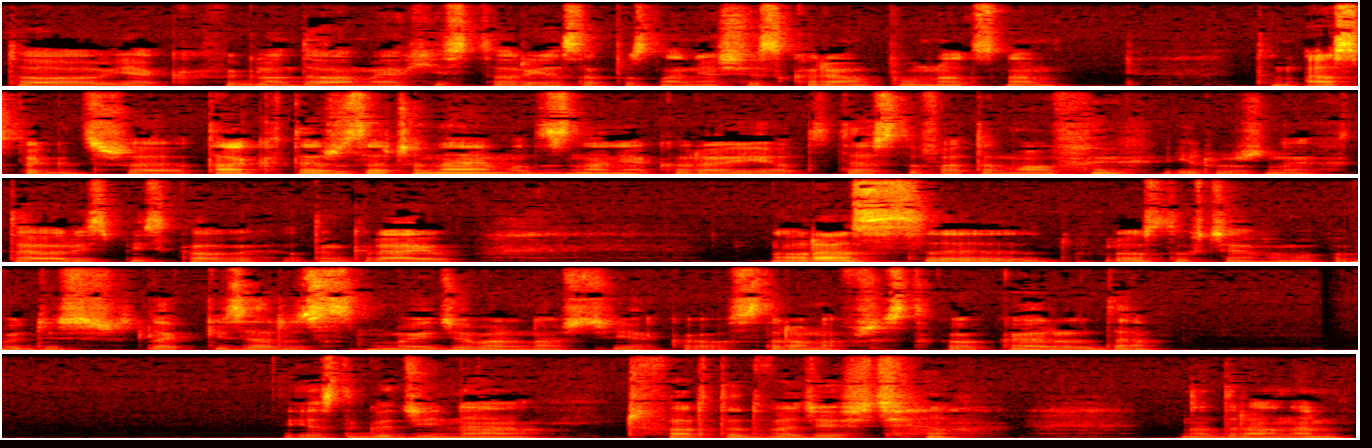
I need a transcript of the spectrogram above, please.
to jak wyglądała moja historia zapoznania się z Koreą Północną. Ten aspekt, że tak, też zaczynałem od znania Korei, od testów atomowych i różnych teorii spiskowych o tym kraju No oraz y, po prostu chciałem Wam opowiedzieć lekki zarys mojej działalności jako strona Wszystko KRLD. Jest godzina 4.20 nad ranem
